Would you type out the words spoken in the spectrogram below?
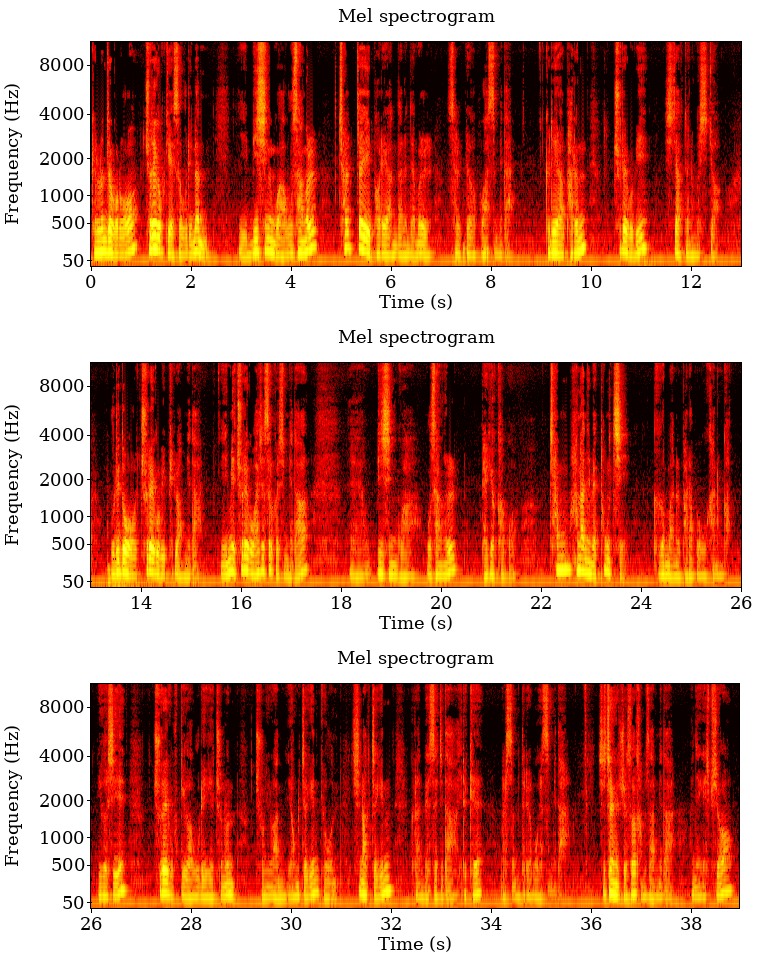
결론적으로 출애굽기에서 우리는 이 미신과 우상을 철저히 버려야 한다는 점을 살펴보았습니다. 그래야 바른 출애굽이 시작되는 것이죠. 우리도 출애굽이 필요합니다. 이미 출애굽하셨을 것입니다. 미신과 우상을 배격하고 참 하나님의 통치 그것만을 바라보고 가는 것 이것이 출애굽기가 우리에게 주는 중요한 영적인 교훈, 신학적인 그런 메시지다 이렇게 말씀드려 보겠습니다. 시청해 주셔서 감사합니다. 안녕히 계십시오.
